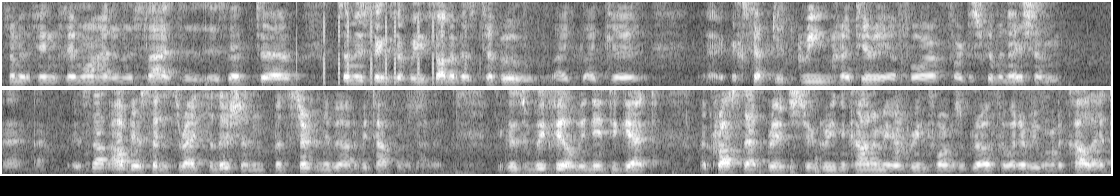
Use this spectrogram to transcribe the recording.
some of the things Raymond had in his slides is, is that uh, some of these things that we thought of as taboo, like like uh, accepted green criteria for for discrimination, uh, it's not obvious that it's the right solution, but certainly we ought to be talking about it, because if we feel we need to get across that bridge to a green economy or green forms of growth or whatever you want to call it,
